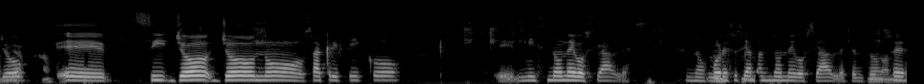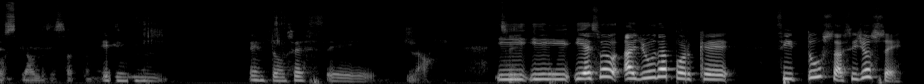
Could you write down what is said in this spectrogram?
yo, eh, sí, yo, yo no sacrifico eh, mis no negociables. No, por eso se llaman no negociables. Entonces, no negociables, exactamente. Em, entonces, eh, no. Y, y, eso ayuda porque si tú, si yo sé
